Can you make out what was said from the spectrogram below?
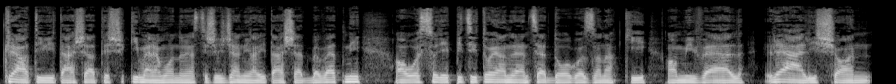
kreativitását, és kimerem mondani ezt is, hogy zsenialitását bevetni, ahhoz, hogy egy picit olyan rendszer dolgozzanak ki, amivel reálisan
